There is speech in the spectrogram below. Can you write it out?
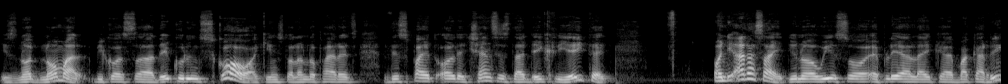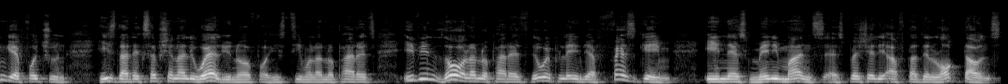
is not normal because uh, they couldn't score against Orlando Pirates despite all the chances that they created. On the other side, you know, we saw a player like uh, Makaringe Fortune. He's done exceptionally well, you know, for his team Orlando Pirates. Even though Orlando Pirates, they were playing their first game in as many months, especially after the lockdowns,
